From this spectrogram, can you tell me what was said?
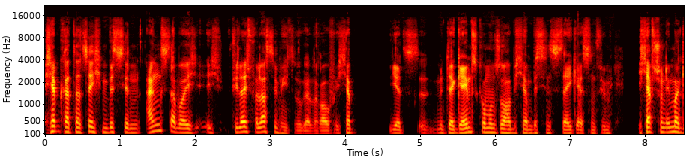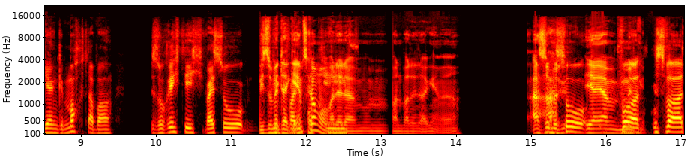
Ich habe gerade tatsächlich ein bisschen Angst, aber ich, ich vielleicht verlasse ich mich sogar drauf. Ich habe jetzt äh, mit der Gamescom und so habe ich ja ein bisschen Steak essen für mich. Ich habe schon immer gern gemocht, aber so richtig, weißt du. Wieso mit der Gamescom? War der da? Wann war der da? Achso, Ach mit, so, ja, ja, Boah, mit, das war,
